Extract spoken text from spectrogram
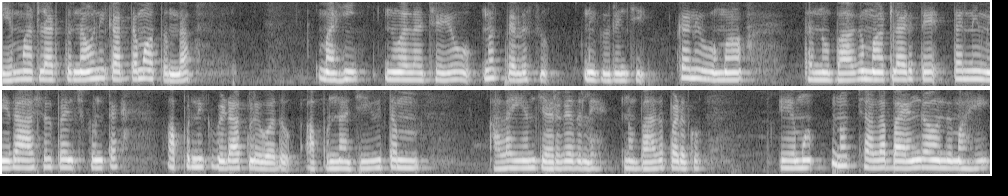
ఏం మాట్లాడుతున్నావో నీకు అర్థమవుతుందా? మహి నువ్వు అలా చేయవు. నాకు తెలుసు నీ గురించి. కానీ ఉమా తను బాగా మాట్లాడితే తను నీ మీద ఆశలు పెంచుకుంటే అప్పుడు నీకు విడాకులు ఇవ్వదు. అప్పుడు నా జీవితం అలా ఏం జరగదులే. నువ్వు బాధపడకు. ఏమో నాకు చాలా భయంగా ఉంది మహి.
